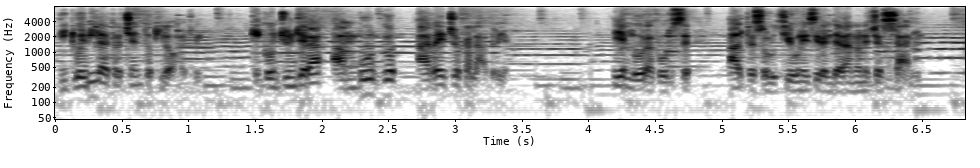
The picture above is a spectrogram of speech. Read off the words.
di 2300 km, che congiungerà Amburgo a Reggio Calabria. E allora forse altre soluzioni si renderanno necessarie.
